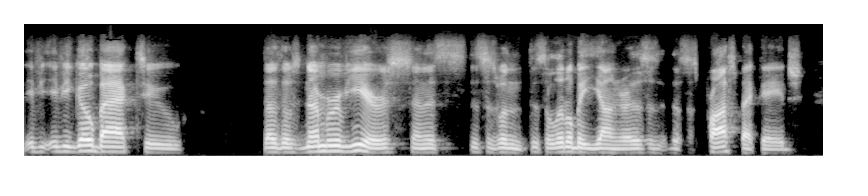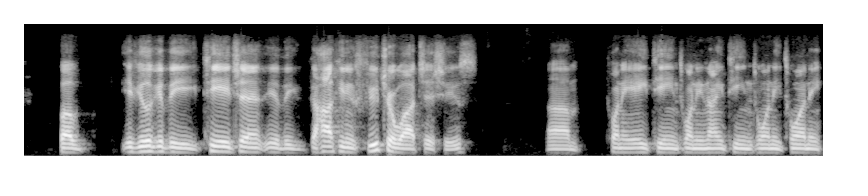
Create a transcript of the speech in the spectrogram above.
if if you go back to those, those number of years, and this this is when this is a little bit younger. This is this is prospect age, but if you look at the THN, you know, the, the Hockey News Future Watch issues, um, 2018, 2019, 2020,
